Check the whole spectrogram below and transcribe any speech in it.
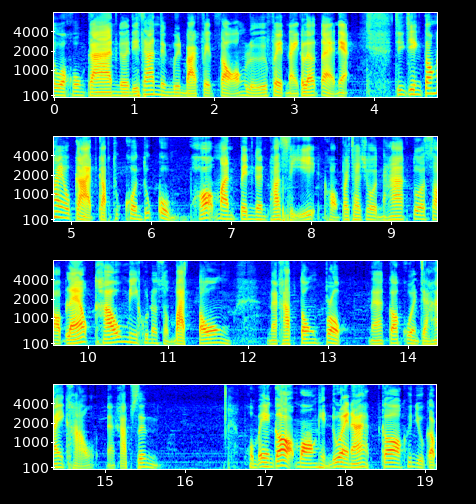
ตัวโครงการเงินดิจิทัล10,000 บาทเฟส2หรือเฟสไหนก็แล้วแต่เนี่ยจริง ๆ ต้องให้โอกาสกับทุกคนทุกกลุ่ม เพราะมันเป็นเงินภาษีของประชาชนหากตรวจสอบแล้วเขามีคุณสมบัติตรงนะครับตรงปกนะก็ควรจะให้เขานะครับซึ่ง ผมเองก็มองเห็นด้วยนะ ก็ขึ้นอยู่กับ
